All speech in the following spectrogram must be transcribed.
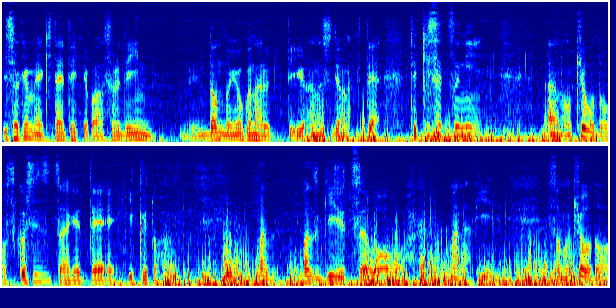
一生懸命鍛えていけばそれでいいんどんどん良くなるっていう話ではなくて適切にあの強度を少しずつ上げていくと。まずまず技術を学びその強度を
